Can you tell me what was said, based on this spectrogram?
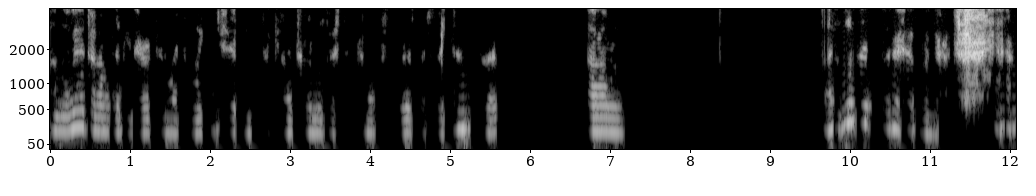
I love it and I'm gonna be there to like liking shit and try my best to of support as much as I can. But um I love it, but I have my merits.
